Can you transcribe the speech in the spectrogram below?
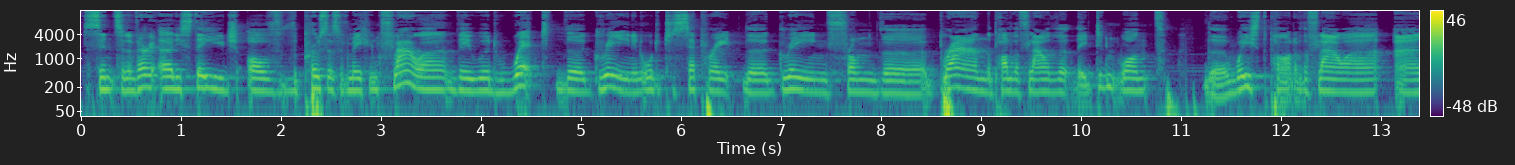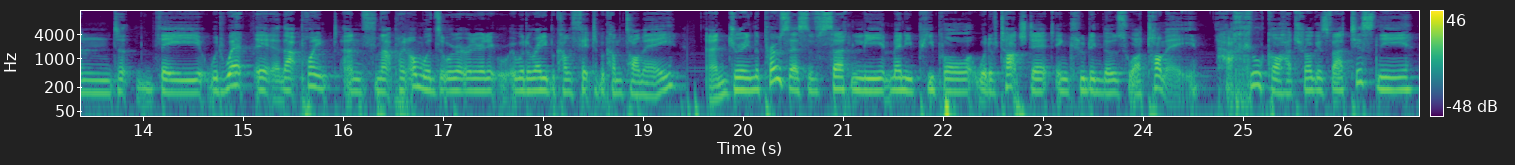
since in a very early stage of the process of making flour, they would wet the grain in order to separate the grain from the bran, the part of the flour that they didn't want the waste part of the flour, and they would wet it at that point, and from that point onwards, it would already, it would already become fit to become tome. And during the process of certainly many people would have touched it, including those who are tome. Vatisni.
